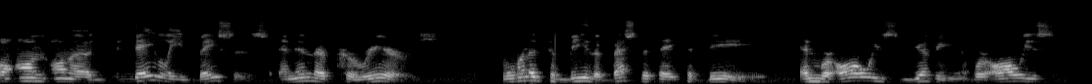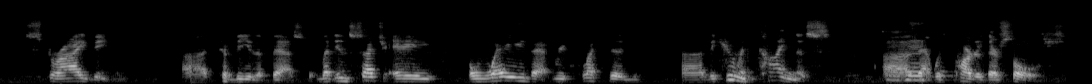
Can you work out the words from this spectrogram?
on on a daily basis and in their careers wanted to be the best that they could be. And we're always giving, we're always striving uh, to be the best, but in such a, a way that reflected uh, the human kindness uh, mm-hmm. that was part of their souls,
